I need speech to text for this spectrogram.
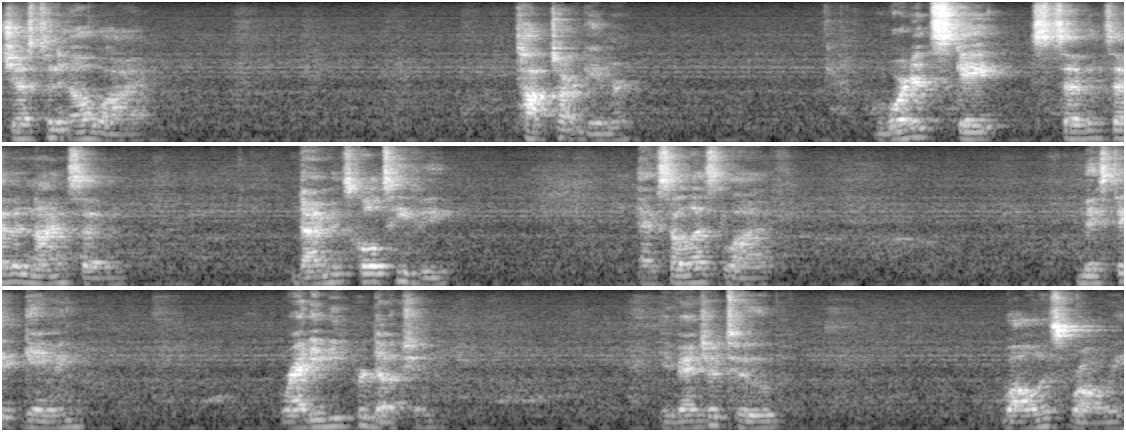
Justin L.Y., Top Chart Gamer, Worded Skate 7797, Diamond Skull TV, XLS Live, Mystic Gaming, Ratty D Production, Adventure Tube, Wallace Rawley,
